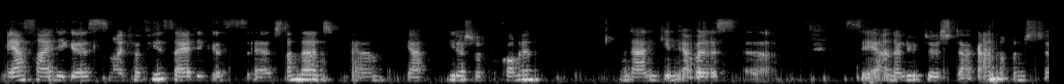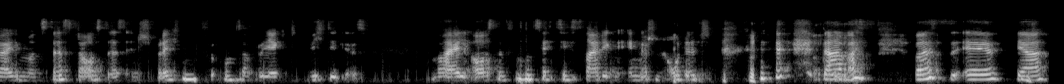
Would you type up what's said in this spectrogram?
mehrseitiges, manchmal vielseitiges äh, Standard äh, ja, Niederschrift bekommen. Und dann gehen wir aber das äh, sehr analytisch stark an und schreiben uns das raus, das entsprechend für unser Projekt wichtig ist. Weil aus einem 65-seitigen englischen Audit da was, was äh, ja,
